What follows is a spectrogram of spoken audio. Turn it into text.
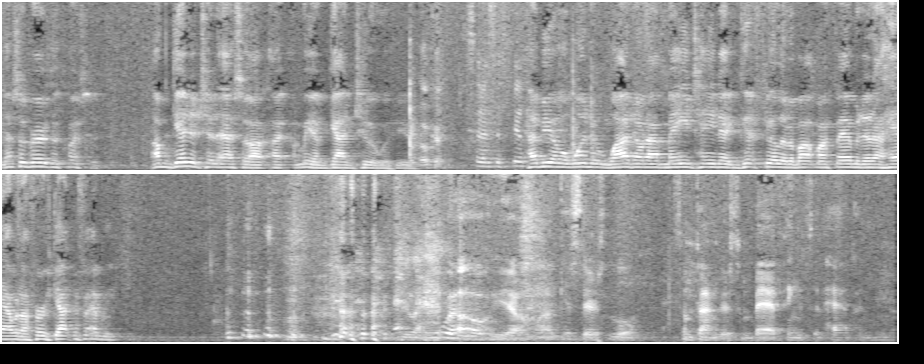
That's a very good question. I'm getting to that, so I, I may have gotten to it with you. Okay. So is it feel? Have you ever wondered why don't I maintain that good feeling about my family that I had when I first got the family? Well, yeah, well, I guess there's a little, sometimes there's some bad things that happen, you know.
